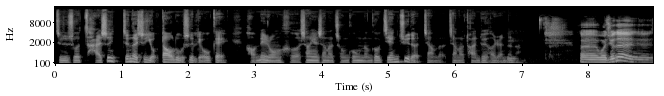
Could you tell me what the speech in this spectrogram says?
就是说，还是真的是有道路是留给。好内容和商业上的成功能够兼具的这样的这样的团队和人的呢？呃，我觉得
